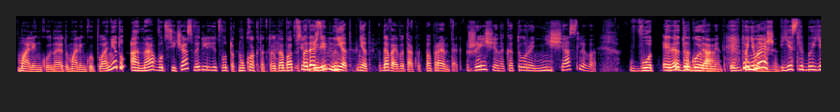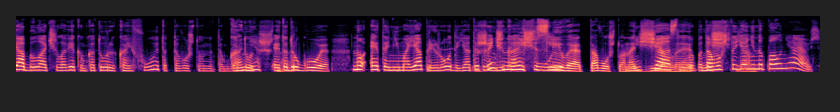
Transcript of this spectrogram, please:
маленькую, на эту маленькую планету, она вот сейчас выглядит вот так. Ну как так? Тогда бы от всех подожди, беременных- нет, нет, давай вот так вот, поправим так. Женщина, которая несчастлива, Вот Это, другой да, момент. это другой Понимаешь, момент. если бы я была человеком, который кайфует от того, что он там готовит, Конечно. это другое. Но это не моя природа, я от этого Женщина не кайфую. несчастливая от того, что она Несчастлива, делает. потому Несч- что я да. не наполняюсь.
